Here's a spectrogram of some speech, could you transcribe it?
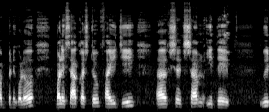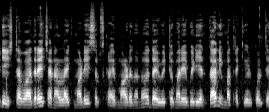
ಕಂಪನಿಗಳು ಬಳಿ ಸಾಕಷ್ಟು ಫೈ ಜಿ ಸಿಸ್ಟಮ್ ಇದೆ. ವಿಡಿಯೋ ಇಷ್ಟವಾದರೆ ಚಾನಲ್ ಲೈಕ್ ಮಾಡಿ, ಸಬ್ಸ್ಕ್ರೈಬ್ ಮಾಡೋದನ್ನು ದಯವಿಟ್ಟು ಮರೆಯಬೇಡಿ ಅಂತ ನಿಮ್ಮ ಹತ್ರ ಕೇಳ್ಕೊಳ್ತೇನೆ.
